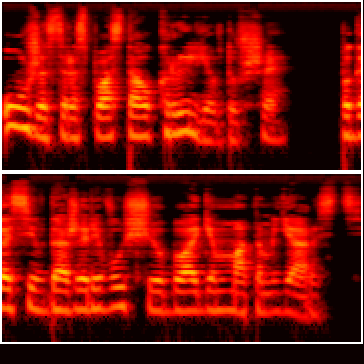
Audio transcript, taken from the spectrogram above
Ужас распластал крылья в душе, погасив даже ревущую благим матом ярость.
